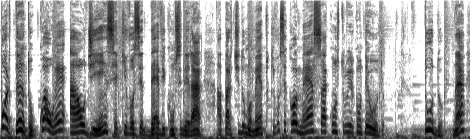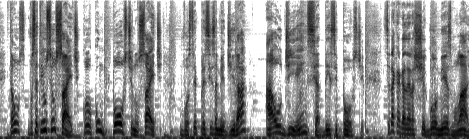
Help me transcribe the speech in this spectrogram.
Portanto, qual é a audiência que você deve considerar a partir do momento que você começa a construir conteúdo? Tudo, né? Então, você tem o seu site, colocou um post no site, você precisa medir a audiência desse post. Será que a galera chegou mesmo lá,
